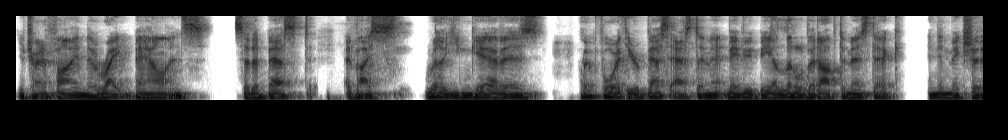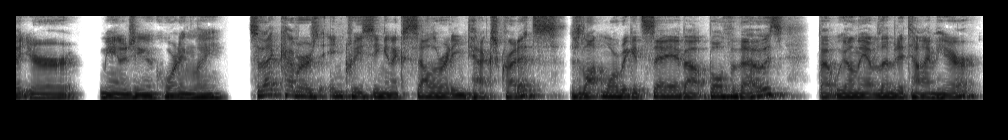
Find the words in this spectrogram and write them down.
You're trying to find the right balance. So the best advice really you can give is put forth your best estimate, maybe be a little bit optimistic, and then make sure that you're managing accordingly. So that covers increasing and accelerating tax credits. There's a lot more we could say about both of those, but we only have limited time here.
